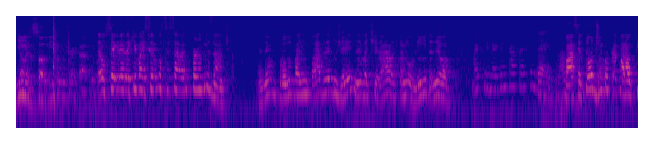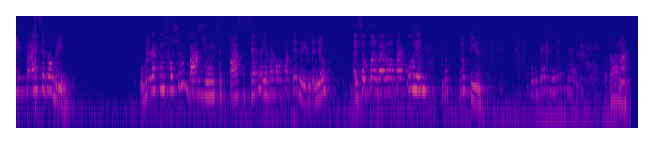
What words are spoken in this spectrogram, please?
Então, mas eu só limpa com. É, o segredo aqui vai ser você salar com permeabilizante. Entendeu? O produto vai limpar do mesmo jeito, né? Vai tirar, vai ficar novinho, entendeu? Mas primeiro tem que passar isso aí. Tem. claro. Passa ele todinho para preparar o piso para receber o brilho. O brilho é como se fosse uma base de unha que você passa, sela e ele vai voltar a ter brilho, entendeu? Aí seu pano vai voltar a correr no, no piso. No verniz, né? Então vamos lá.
